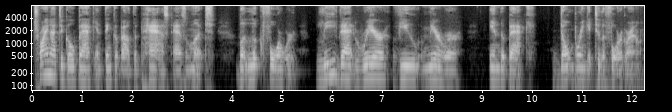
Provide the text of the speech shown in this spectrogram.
try not to go back and think about the past as much, but look forward. Leave that rear view mirror in the back. Don't bring it to the foreground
